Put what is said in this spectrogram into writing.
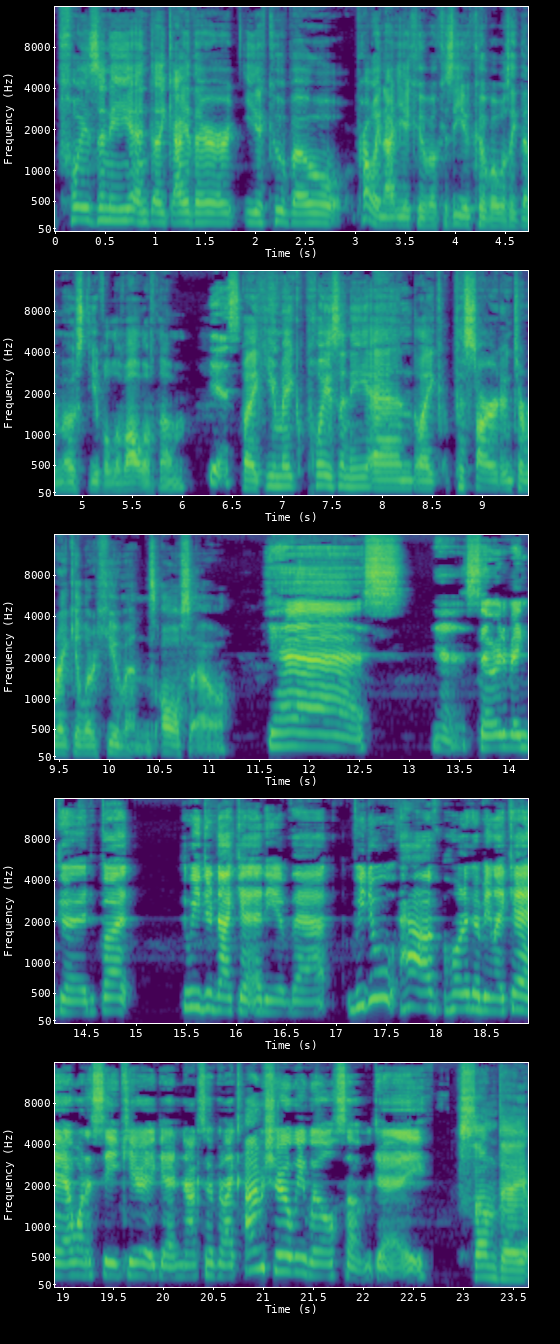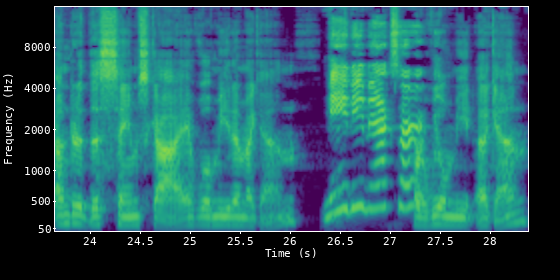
poisony and like either Ilkubo, probably not Ilkubo because Ilkubo was like the most evil of all of them. Yes. Like you make poisony and like Pisard into regular humans also. Yes. Yes, that would have been good, but we do not get any of that. We do have Honoka being like, hey, I want to see Kira again. Nox would be like, I'm sure we will someday. Someday under this same sky we'll meet him again. Maybe Max Or we'll meet again.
